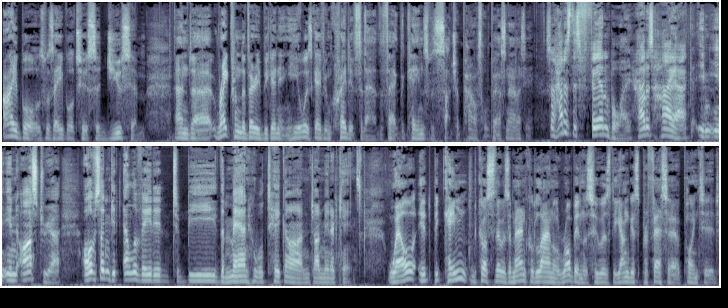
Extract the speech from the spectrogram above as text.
eyeballs, was able to seduce him. And uh, right from the very beginning, he always gave him credit for that, the fact that Keynes was such a powerful personality. So, how does this fanboy, how does Hayek in, in, in Austria all of a sudden get elevated to be the man who will take on John Maynard Keynes? Well, it became because there was a man called Lionel Robbins who was the youngest professor appointed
